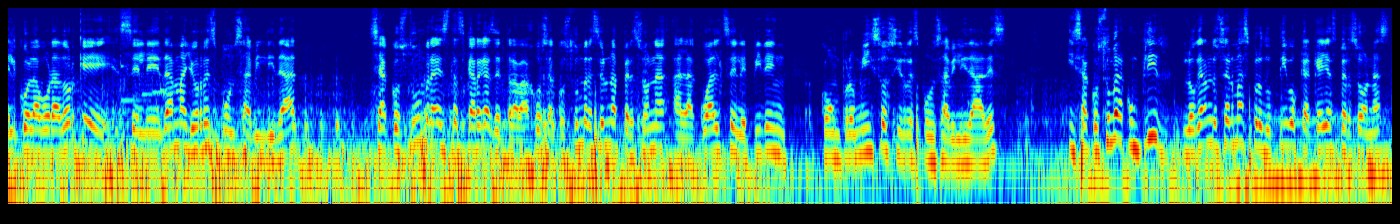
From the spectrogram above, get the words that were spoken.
el colaborador que se le da mayor responsabilidad se acostumbra a estas cargas de trabajo, se acostumbra a ser una persona a la cual se le piden compromisos y responsabilidades y se acostumbra a cumplir, logrando ser más productivo que aquellas personas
